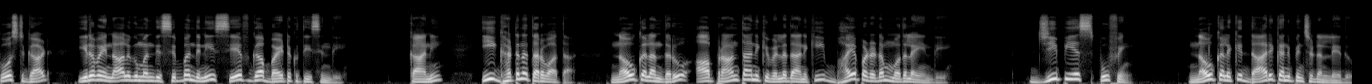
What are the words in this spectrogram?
కోస్ట్ గార్డ్ ఇరవై నాలుగు మంది సిబ్బందిని సేఫ్గా బయటకు తీసింది. కాని ఈ ఘటన తర్వాత నౌకలందరూ ఆ ప్రాంతానికి వెళ్ళడానికి భయపడడం మొదలయింది జీపీఎస్ స్పూఫింగ్ నౌకలకి దారి కనిపించడం లేదు.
